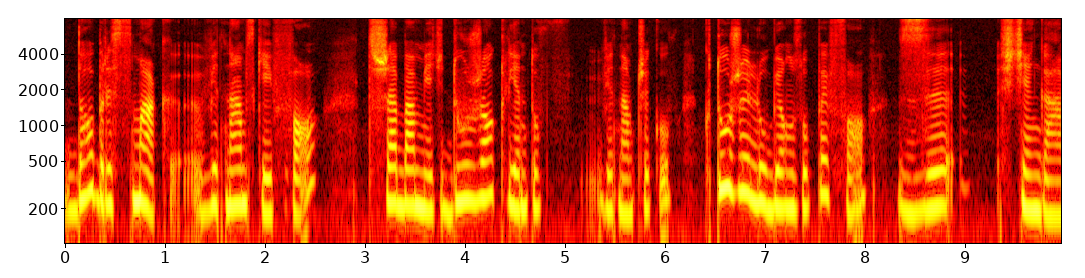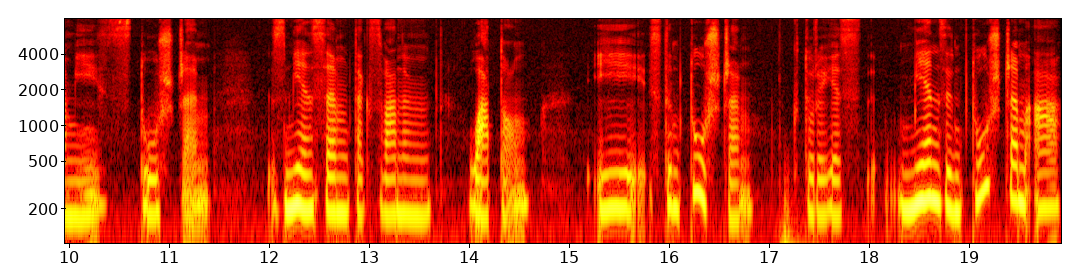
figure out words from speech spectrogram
dobry smak wietnamskiej pho, trzeba mieć dużo klientów Wietnamczyków, którzy lubią zupę pho z ścięgami, z tłuszczem, z mięsem tak zwanym łatą i z tym tłuszczem, który jest między tłuszczem a,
